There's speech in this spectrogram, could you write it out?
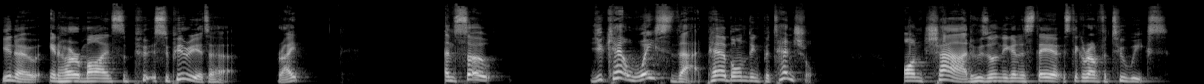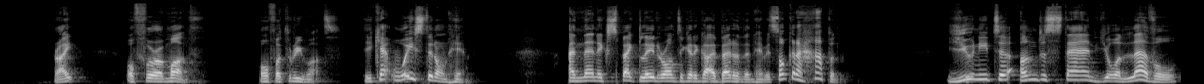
you know, in her mind supe- superior to her, right? And so you can't waste that pair bonding potential on Chad, who's only going to stay stick around for two weeks, right? Or for a month, or for three months. You can't waste it on him, and then expect later on to get a guy better than him. It's not going to happen. You need to understand your level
